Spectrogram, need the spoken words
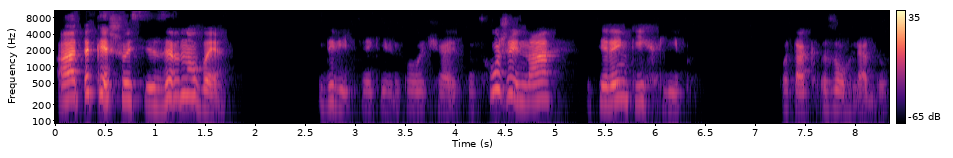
а таке щось зернове. Дивіться, який він виходить. Схожий на сіренький хліб. Отак, з огляду.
